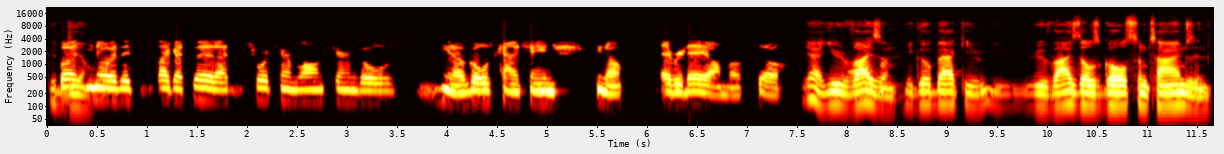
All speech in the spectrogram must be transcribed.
Good but deal. you know, they, like I said, short term, long term goals. You know, goals kind of change. You know, every day almost. So yeah, you revise them. You go back. You, you you revise those goals sometimes and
